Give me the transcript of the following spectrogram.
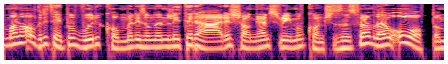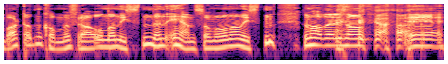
man har aldri tenkt på hvor kommer liksom den litterære sjangeren stream of consciousness fra. Men det er jo åpenbart at den kommer fra onanisten, den ensomme onanisten. Som hadde liksom eh,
